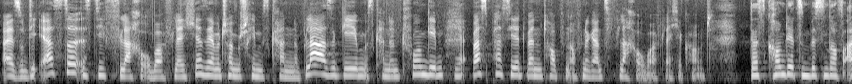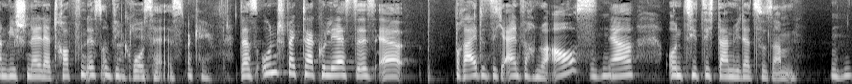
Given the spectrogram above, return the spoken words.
Also die erste ist die flache Oberfläche. Sie haben schon beschrieben, es kann eine Blase geben, es kann einen Turm geben. Ja. Was passiert, wenn ein Tropfen auf eine ganz flache Oberfläche kommt? Das kommt jetzt ein bisschen darauf an, wie schnell der Tropfen ist und wie okay. groß er ist. Okay. Das unspektakulärste ist, er breitet sich einfach nur aus mhm. ja, und zieht sich dann wieder zusammen. Mhm.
